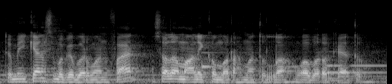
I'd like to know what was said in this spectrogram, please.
Demikian semoga bermanfaat. Assalamualaikum warahmatullahi wabarakatuh.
